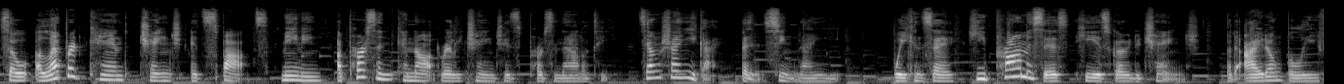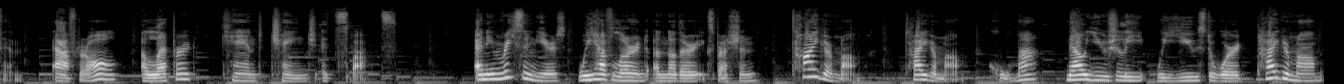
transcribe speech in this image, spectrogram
So a leopard can't change its spots, meaning a person cannot really change his personality. 江山易改，本性难移. we can say, He promises he is going to change, but I don't believe him. After all, a leopard can't change its spots. And in recent years, we have learned another expression, tiger mom. Tiger mom, 虎妈. Now, usually we use the word tiger mom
